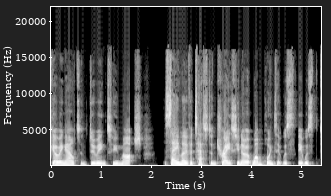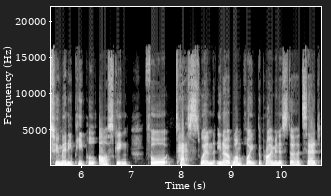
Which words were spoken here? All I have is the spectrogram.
going out and doing too much same over test and trace. You know at one point it was it was too many people asking for tests when you know at one point the prime minister had said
